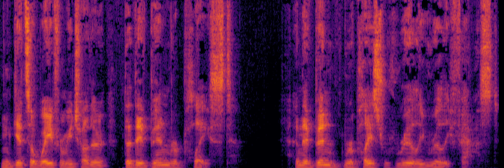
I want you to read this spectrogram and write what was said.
and gets away from each other, that they've been replaced. And they've been replaced really, really fast.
